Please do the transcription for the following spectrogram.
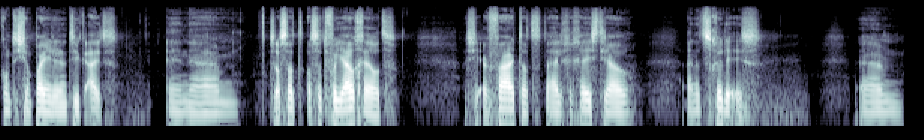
komt de champagne er natuurlijk uit. En um, dus als dat, als dat voor jou geldt, als je ervaart dat de Heilige Geest jou aan het schudden is, um,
